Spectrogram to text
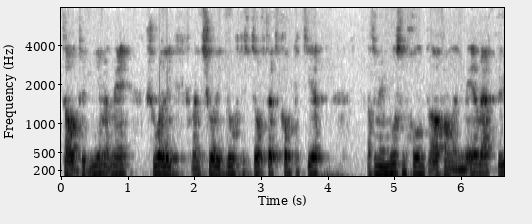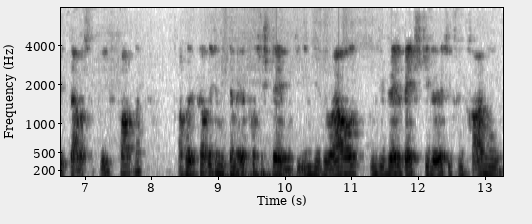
zahlt heute niemand mehr. Schulung, wenn es Schulung braucht, ist die Software zu kompliziert. Also man muss dem Kunden anfangen, einen Mehrwert bieten, auch als Vertriebspartner. Aber gerade wieder mit dem Ökosystem die individuell, individuell beste Lösung für den KMU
